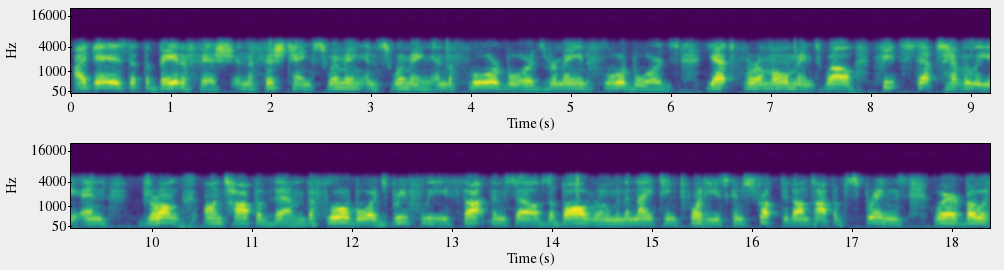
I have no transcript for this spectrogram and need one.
I gazed at the betta fish in the fish tank swimming and swimming, and the floorboards remained floorboards, yet for a moment, while feet stepped heavily and drunk on top of them, the floorboards briefly thought themselves a ballroom in the 1920s constructed on top of springs, where both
